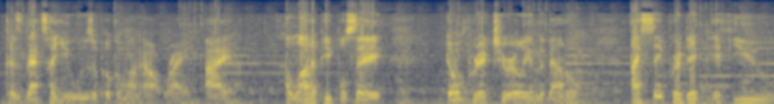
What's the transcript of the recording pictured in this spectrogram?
because that's how you lose a Pokemon outright. I, a lot of people say, don't predict too early in the battle. I say predict if you,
